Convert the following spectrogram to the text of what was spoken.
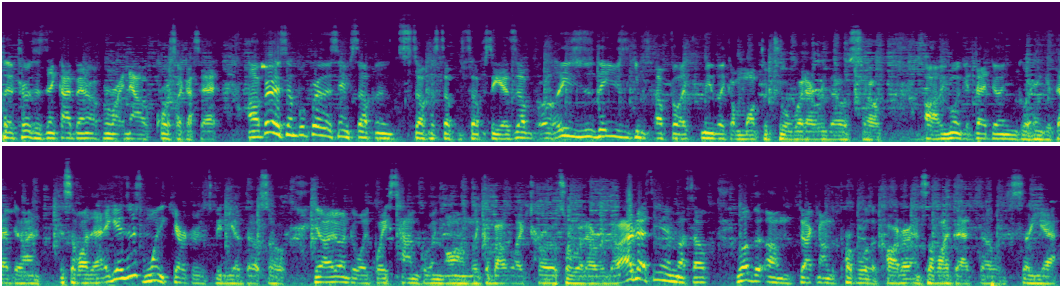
the Turles Zenkai banner open right now, of course, like I said. Uh, very simple, very the same stuff and stuff and stuff and stuff. So yeah, up, uh, they, usually, keep it up for like maybe like a month or two or whatever though. So uh, you want to get that done, go ahead and get that done and stuff like that. Again, there's one character in this video though, so you know I don't have to like waste time going on like about like Turles or whatever though. I've not seen it myself. Love the um background, the purple of the Carter and stuff like that though. So yeah,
